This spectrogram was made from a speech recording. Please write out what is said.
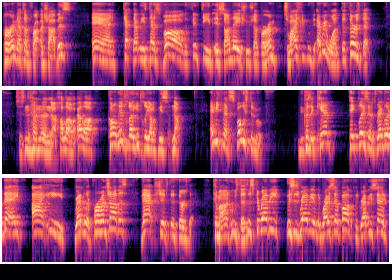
Purim. That's on, on Shabbos. And te- that means Tesvav, the 15th, is Sunday, Shushan Purim. So why should we move everyone to Thursday? Says, no, no, no, hello, Ella, No. Anything that's supposed to move, because it can't take place in its regular day, i.e., regular Purim on Shabbos, that shifts to Thursday. Come on, who says this? Rebbe. This is Rebbe of the brisa above, because Rebbe said,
